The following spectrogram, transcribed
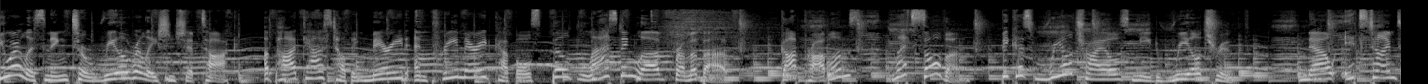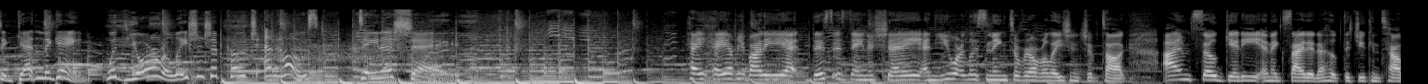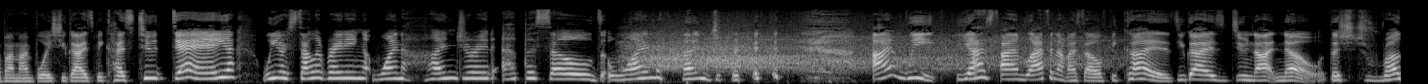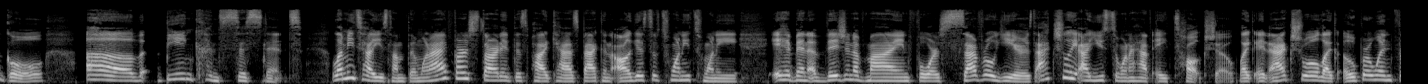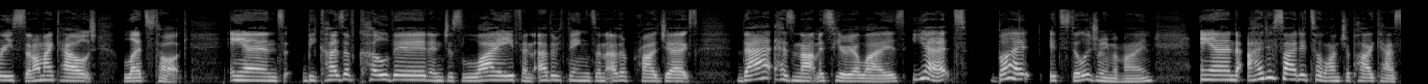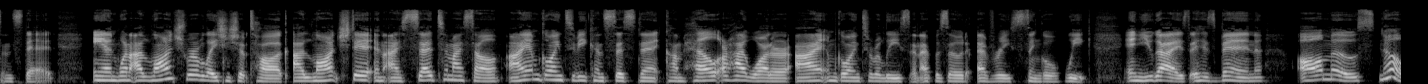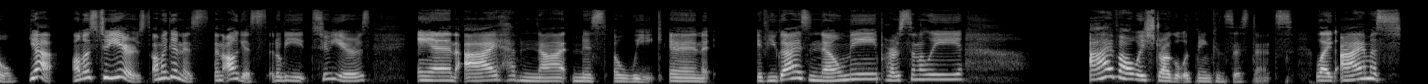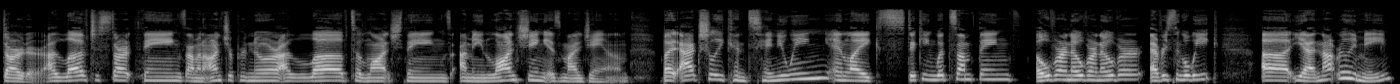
You are listening to Real Relationship Talk, a podcast helping married and pre married couples build lasting love from above. Got problems? Let's solve them. Because real trials need real truth. Now it's time to get in the game with your relationship coach and host, Dana Che. Hey, hey, everybody. This is Dana Che, and you are listening to Real Relationship Talk. I'm so giddy and excited. I hope that you can tell by my voice, you guys, because today we are celebrating 100 episodes. 100. I'm weak. Yes, I'm laughing at myself because you guys do not know the struggle of being consistent. Let me tell you something. When I first started this podcast back in August of 2020, it had been a vision of mine for several years. Actually, I used to want to have a talk show, like an actual, like Oprah Winfrey, sit on my couch, let's talk. And because of COVID and just life and other things and other projects, that has not materialized yet but it's still a dream of mine. And I decided to launch a podcast instead. And when I launched Real Relationship Talk, I launched it and I said to myself, I am going to be consistent come hell or high water. I am going to release an episode every single week. And you guys, it has been almost, no, yeah, almost two years. Oh my goodness. In August, it'll be two years. And I have not missed a week. And if you guys know me personally, I've always struggled with being consistent. Like, I'm a starter. I love to start things. I'm an entrepreneur. I love to launch things. I mean, launching is my jam, but actually continuing and like sticking with something over and over and over every single week, uh, yeah, not really me.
